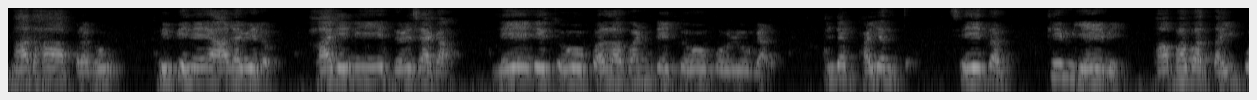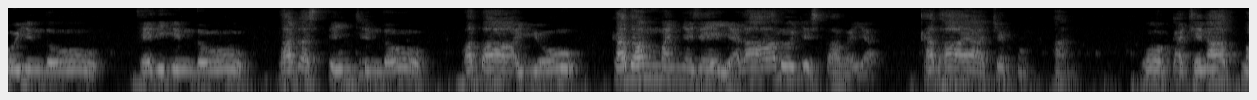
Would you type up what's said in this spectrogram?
నాథా ప్రభు విపినే అడవిలో హరిణి దుర్శక లేడి తూపల వంటి తూపులు గల అంటే భయంతో. సీత కిం ఏమి అభవత్ అయిపోయిందో జరిగిందో తటస్థించిందో బత అయ్యో కథం మన్యసే ఎలా ఆలోచిస్తావయ్యా? కథాయా చెప్పు అని. ఓ కఠినాత్మ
